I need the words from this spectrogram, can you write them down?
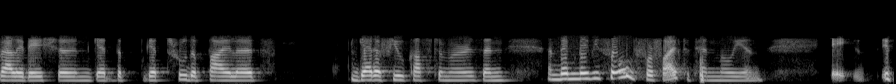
validation, get the get through the pilots, get a few customers, and and then maybe sold for five to 10 million. It, it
